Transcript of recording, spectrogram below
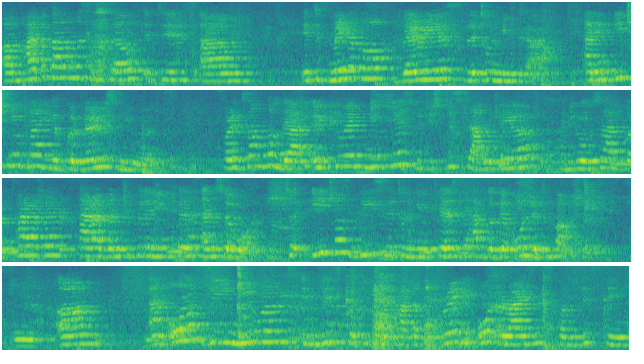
Um, hypothalamus itself, it is, um, it is made up of various little nuclei. And in each nuclei, you have got various neurons. For example, there are arcuate nucleus, which is just down here, and you also have got paraventricular nucleus, and so on. So each of these little nucleus, they have got their own little function. Um, and all of the neurons in this particular part of the brain, all arises from this thing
